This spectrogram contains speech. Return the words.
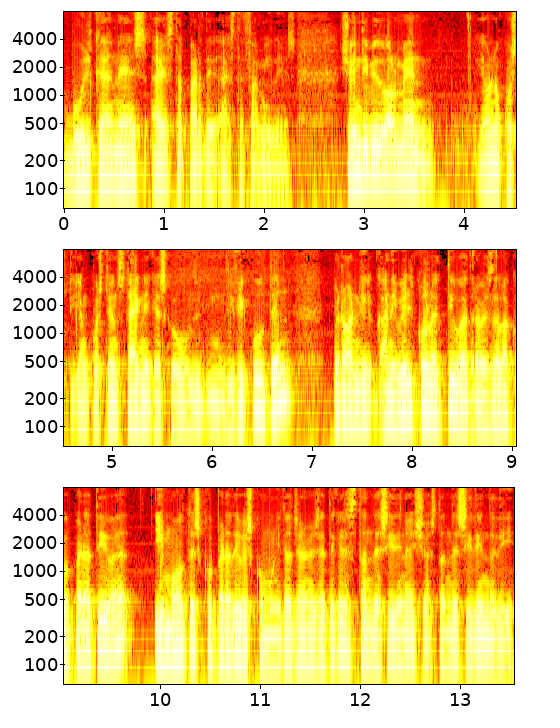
vull que anés a esta part de, a aquestes famílies això individualment hi ha, una qüestió, hi ha qüestions tècniques que ho dificulten, però a, ni, a nivell col·lectiu, a través de la cooperativa, i moltes cooperatives, comunitats energètiques, estan decidint això, estan decidint de dir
